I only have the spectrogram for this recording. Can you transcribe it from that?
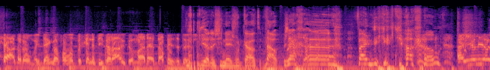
Ja, daarom. Ik denk wel van, we beginnen hier te ruiken, maar eh, dat is het dus. Ja, de Chinees wordt koud. Nou, zeg, eh fijn weekend, Jacco. En jullie ook,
